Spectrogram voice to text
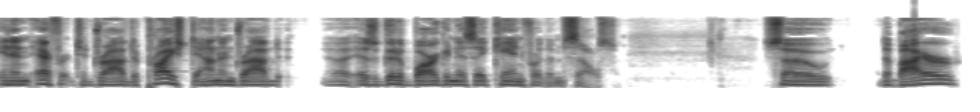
in an effort to drive the price down and drive uh, as good a bargain as they can for themselves. So the buyer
